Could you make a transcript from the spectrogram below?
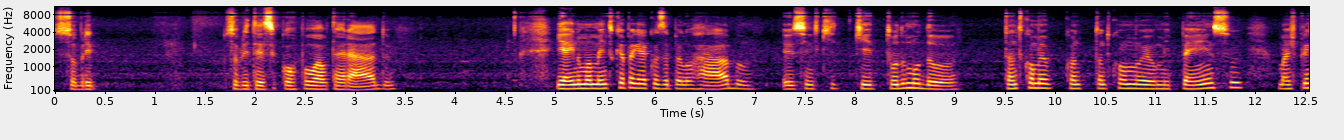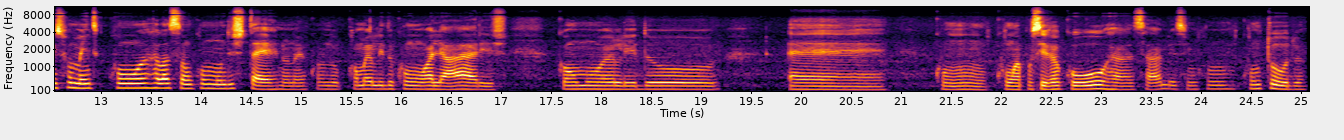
sobre sobre ter esse corpo alterado. E aí no momento que eu peguei a coisa pelo rabo, eu sinto que, que tudo mudou. Tanto como, eu, tanto como eu me penso, mas principalmente com a relação com o mundo externo, né? Quando, como eu lido com olhares, como eu lido é, com, com a possível curra, sabe? Assim, com, com tudo.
